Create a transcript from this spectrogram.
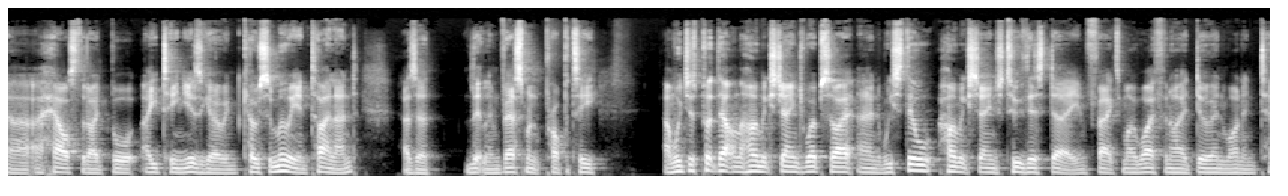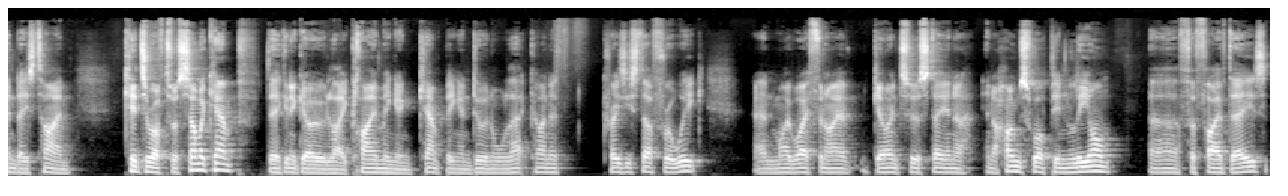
uh, a house that I'd bought 18 years ago in Koh Samui in Thailand as a little investment property. And we just put that on the home exchange website and we still home exchange to this day. In fact, my wife and I are doing one in 10 days' time. Kids are off to a summer camp. They're going to go like climbing and camping and doing all that kind of crazy stuff for a week and my wife and I are going to stay in a in a home swap in Lyon uh, for five days.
